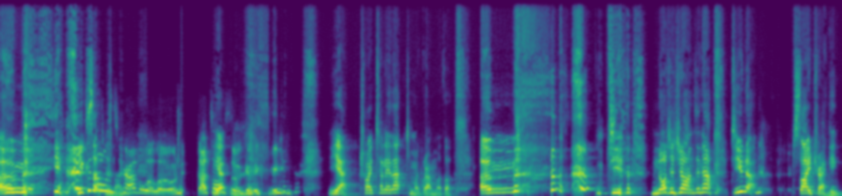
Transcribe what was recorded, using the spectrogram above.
um, yeah, you can always like travel alone. That's yeah. also a good experience. yeah, try telling that to my grandmother. Um, you, not a chance in hell. Do you know? Sidetracking.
